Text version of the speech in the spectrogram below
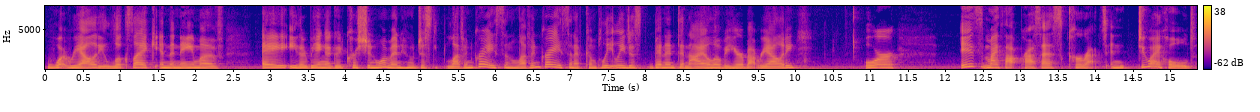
what reality looks like in the name of a either being a good christian woman who just love and grace and love and grace and i've completely just been in denial over here about reality or is my thought process correct? And do i hold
